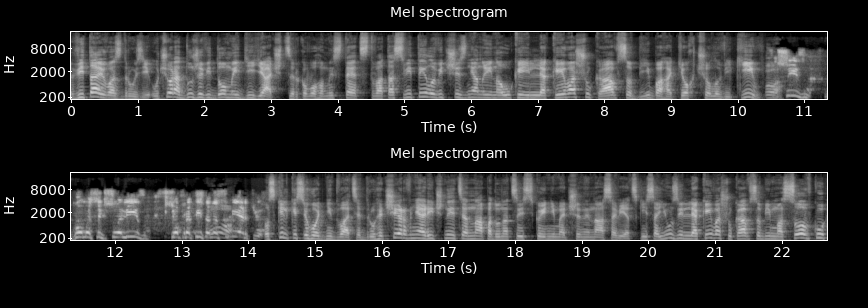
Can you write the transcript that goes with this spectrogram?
Вітаю вас, друзі! Учора дуже відомий діяч циркового мистецтва та світило вітчизняної науки Ілля Кива шукав собі багатьох чоловіків. Фашизм, гомосексуализм, все пропитано смертью. Оскільки сьогодні 22 червня, річниця нападу нацистської Німеччини на Совєтський Союз, Ілля Кива шукав собі масовку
